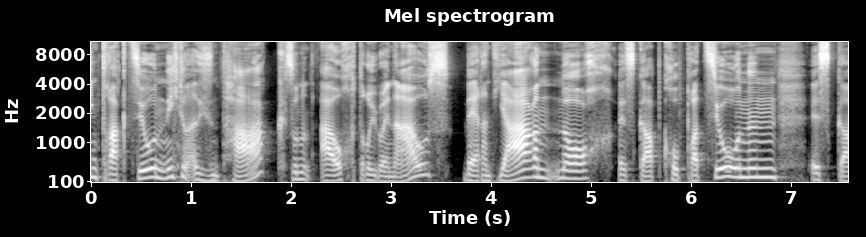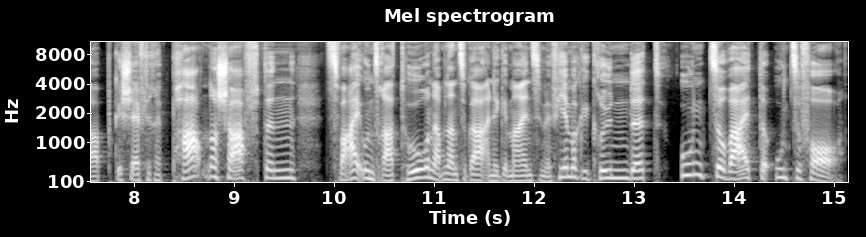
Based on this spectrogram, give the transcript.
Interaktion nicht nur an diesem Tag, sondern auch darüber hinaus, während Jahren noch. Es gab Kooperationen, es gab geschäftliche Partnerschaften. Zwei unserer Autoren haben dann sogar eine gemeinsame Firma gegründet und so weiter und so fort.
